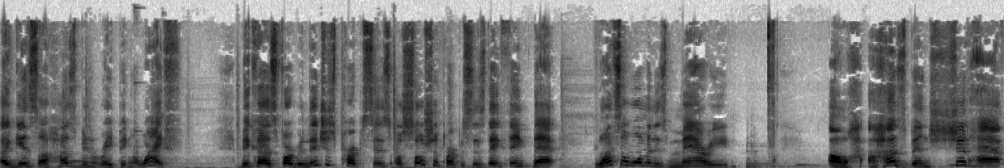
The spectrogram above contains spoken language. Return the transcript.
against a husband raping a wife. Because for religious purposes or social purposes, they think that once a woman is married, a husband should have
